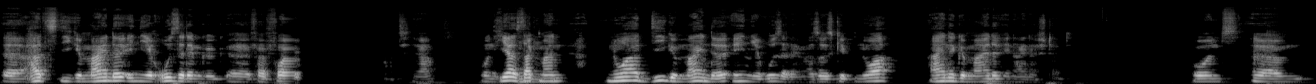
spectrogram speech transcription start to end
äh, hat die Gemeinde in Jerusalem ge äh, verfolgt. Ja. Und hier sagt Mhm. man nur die Gemeinde in Jerusalem. Also es gibt nur eine Gemeinde in einer Stadt. Und ähm,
